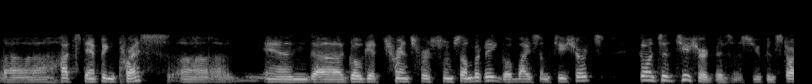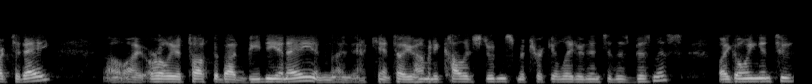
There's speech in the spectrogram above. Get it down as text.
uh, hot stamping press, uh, and uh, go get transfers from somebody. Go buy some T-shirts. Go into the T-shirt business. You can start today. Uh, I earlier talked about BDNA, and I can't tell you how many college students matriculated into this business by going into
